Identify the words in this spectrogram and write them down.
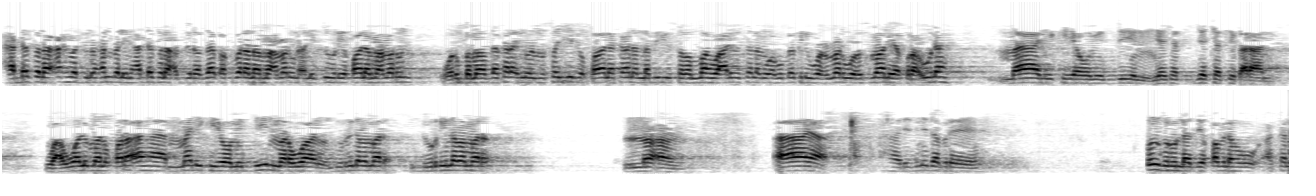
حدثنا أحمد بن حنبل حدثنا عبد الرزاق أخبرنا معمر عن الزهري قال معمر وربما ذكر ابن المسيب قال كان النبي صلى الله عليه وسلم وأبو بكر وعمر وعثمان يقرؤونه مالك يوم الدين جشت قرآن وأول من قرأها ملك يوم الدين مروان. درنا مر درنا مر نعم. آية. حديثني دبره انظروا الذي قبله أكن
